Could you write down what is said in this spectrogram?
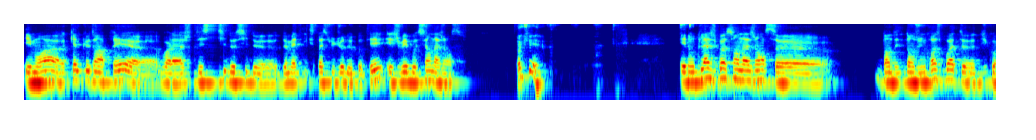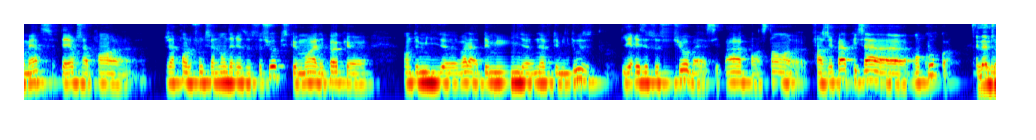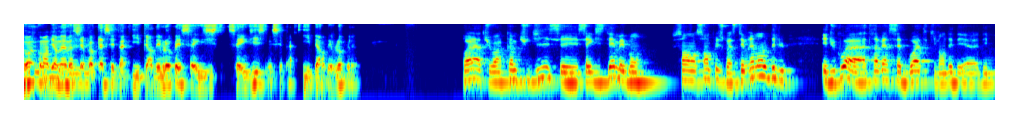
Et moi, quelques temps après, voilà, je décide aussi de, de mettre Express Studio de côté et je vais bosser en agence. Ok. Et donc là, je bosse en agence euh, dans, dans, une grosse boîte euh, d'e-commerce. D'ailleurs, j'apprends, euh, j'apprends le fonctionnement des réseaux sociaux, puisque moi, à l'époque, en 2000, voilà, 2009-2012, les réseaux sociaux, bah, c'est pas pour l'instant. Enfin, j'ai pas appris ça en cours, quoi. Et même, tu vois, comment dire, même à cette époque-là, c'est pas hyper développé. Ça existe, ça existe, mais c'est pas hyper développé. Voilà, tu vois, comme tu dis, c'est, ça existait, mais bon, sans, sans plus. C'était vraiment le début. Et du coup, à, travers cette boîte qui vendait des, euh, des,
